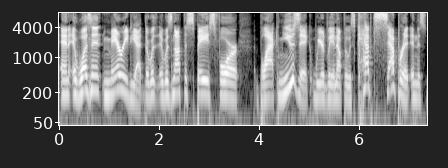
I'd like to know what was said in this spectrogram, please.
and it wasn't married yet there was it was not the space for black music weirdly enough it was kept separate in this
